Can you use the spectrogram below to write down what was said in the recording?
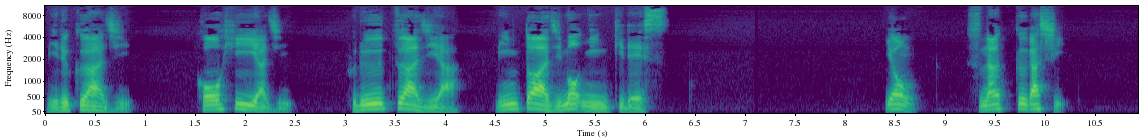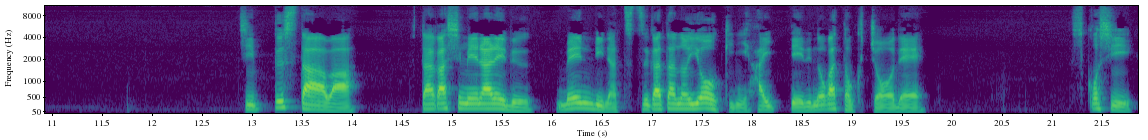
ミルク味、コーヒー味、フルーツ味やミント味も人気です。4. スナック菓子。チップスターは、蓋が閉められる便利な筒型の容器に入っているのが特徴で、少し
